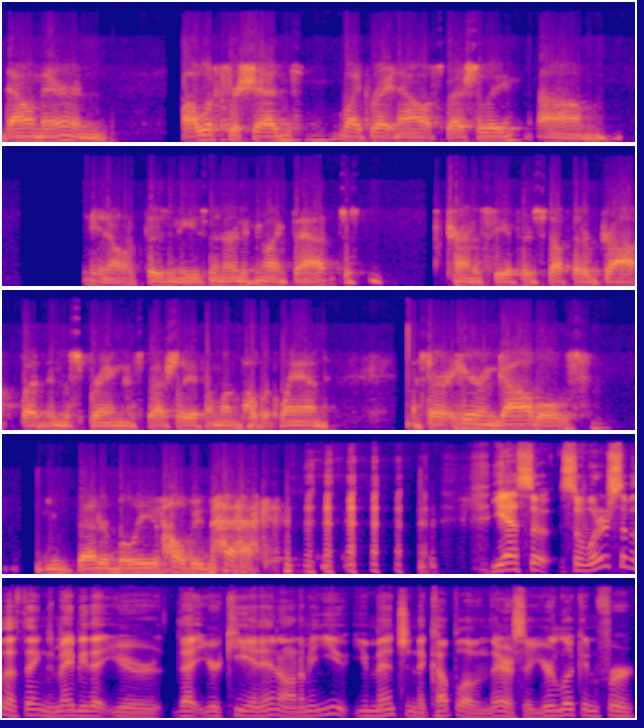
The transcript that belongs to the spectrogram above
down there and I'll look for sheds, like right now, especially. Um, you know, if there's an easement or anything like that, just trying to see if there's stuff that have dropped. But in the spring, especially if I'm on public land, I start hearing gobbles. You better believe I'll be back. Yeah. So, so what are some of the things maybe that you're that you're keying in on? I mean, you you mentioned a couple of them there. So you're looking for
